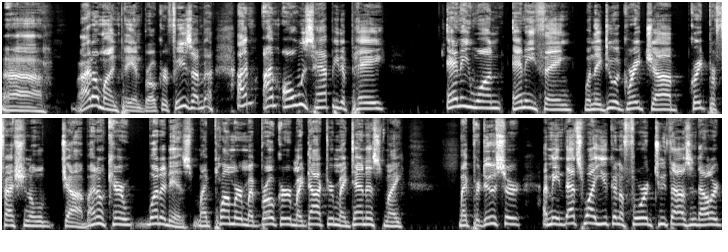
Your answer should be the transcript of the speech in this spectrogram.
uh, I don't mind paying broker fees. I'm I'm I'm always happy to pay anyone anything when they do a great job, great professional job. I don't care what it is. My plumber, my broker, my doctor, my dentist, my my producer. I mean, that's why you can afford two thousand dollar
